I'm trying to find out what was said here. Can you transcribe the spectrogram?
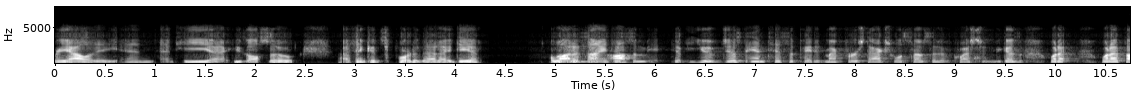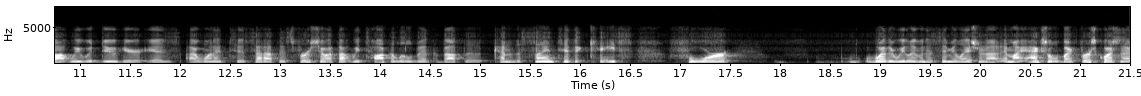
reality, and and he uh, he's also, I think, in support of that idea a lot of scientists. Awesome. Yep. You have just anticipated my first actual substantive question because what I, what I thought we would do here is I wanted to set out this first show. I thought we'd talk a little bit about the kind of the scientific case for whether we live in a simulation or not. And my actual, my first question, I,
